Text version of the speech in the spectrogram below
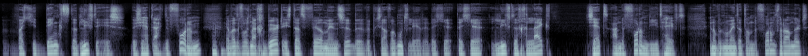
wat je denkt dat liefde is. Dus je hebt eigenlijk de vorm. Mhm. En wat er volgens mij gebeurt is dat veel mensen, dat heb ik zelf ook moeten leren, dat je, dat je liefde gelijk zet aan de vorm die het heeft. En op het moment dat dan de vorm verandert,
